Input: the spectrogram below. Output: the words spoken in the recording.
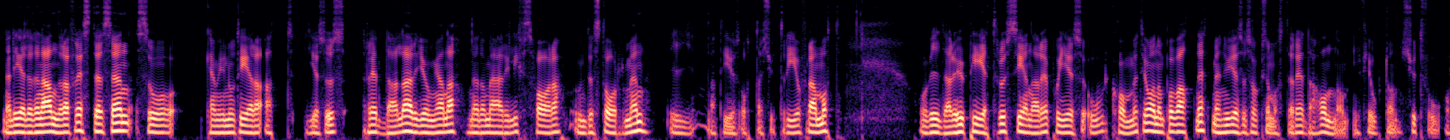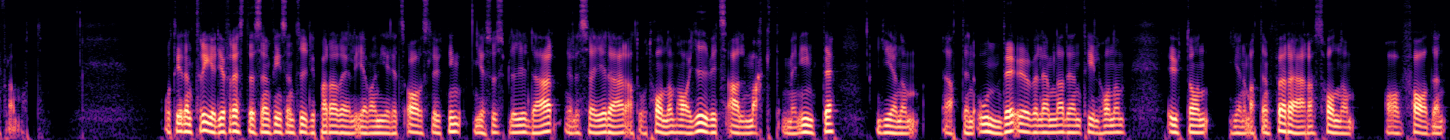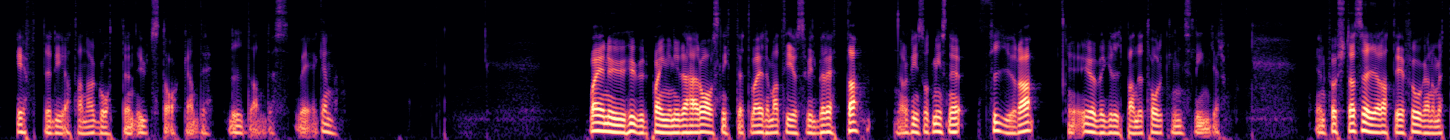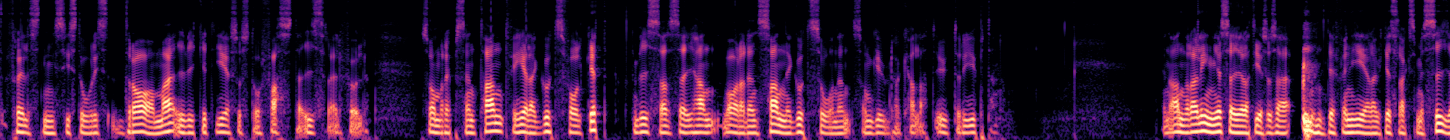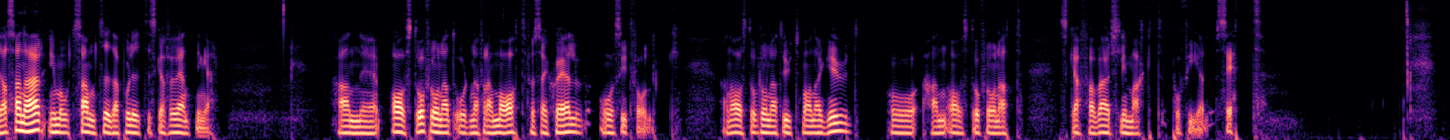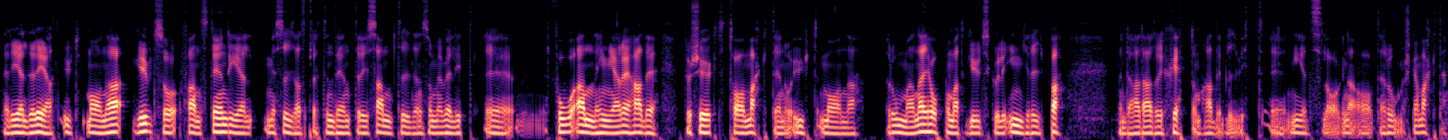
När det gäller den andra frestelsen så kan vi notera att Jesus räddar lärjungarna när de är i livsfara under stormen i Matteus 8.23 och framåt. Och vidare hur Petrus senare på Jesu ord kommer till honom på vattnet men hur Jesus också måste rädda honom i 14.22 och framåt. Och till den tredje frestelsen finns en tydlig parallell i evangeliets avslutning. Jesus blir där, eller säger där, att åt honom har givits all makt, men inte genom att den onde överlämnar den till honom, utan genom att den föräras honom av Fadern efter det att han har gått den utstakande lidandes vägen. Vad är nu huvudpoängen i det här avsnittet? Vad är det Matteus vill berätta? Ja, det finns åtminstone fyra eh, övergripande tolkningslinjer. En första säger att det är frågan om ett frälsningshistoriskt drama i vilket Jesus står fast där Israel föll. Som representant för hela gudsfolket visar sig han vara den sanne gudssonen som Gud har kallat ut ur Egypten. En andra linje säger att Jesus är definierar vilket slags Messias han är emot samtida politiska förväntningar. Han eh, avstår från att ordna fram mat för sig själv och sitt folk. Han avstår från att utmana Gud och han avstår från att skaffa världslig makt på fel sätt. När det gällde det att utmana Gud så fanns det en del Messias pretendenter i samtiden som är väldigt eh, få anhängare hade försökt ta makten och utmana romarna i hopp om att Gud skulle ingripa. Men det hade aldrig skett, de hade blivit eh, nedslagna av den romerska makten.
